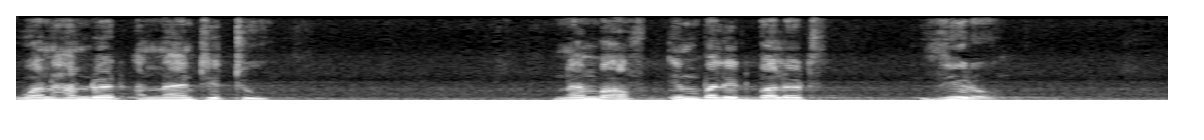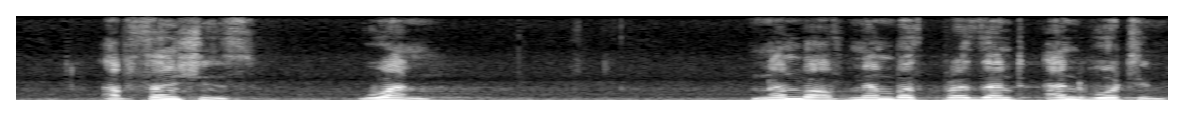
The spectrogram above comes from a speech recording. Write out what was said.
192. Number of invalid ballots, zero. Abstentions, one. Number of members present and voting,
